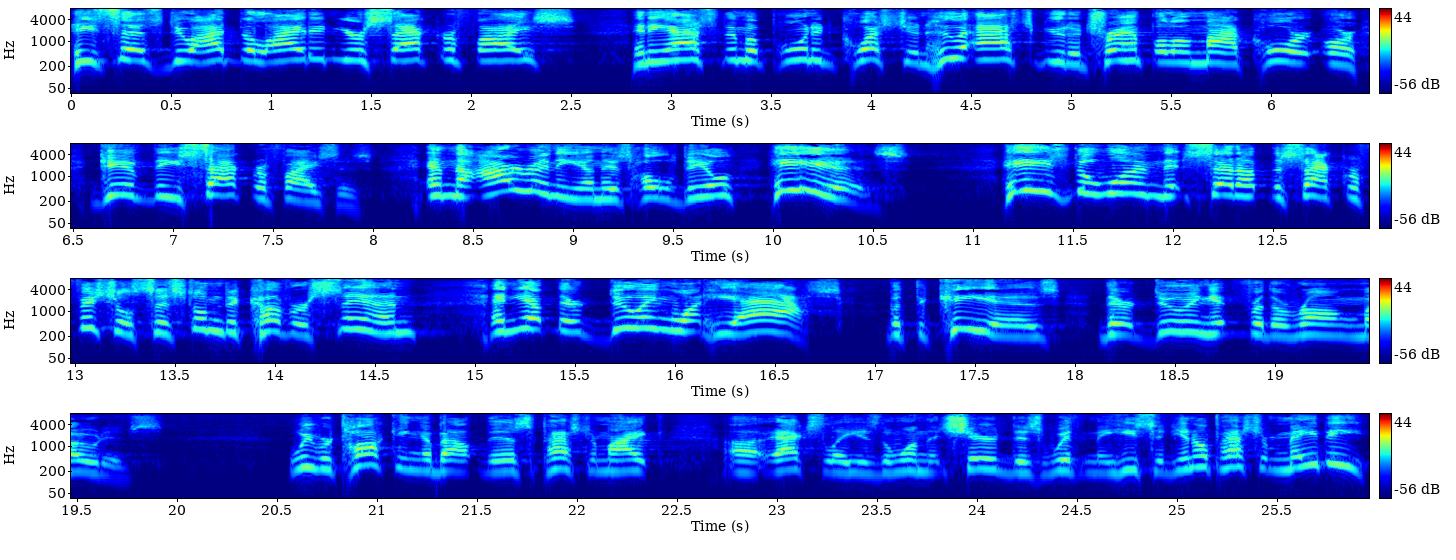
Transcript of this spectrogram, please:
He says, Do I delight in your sacrifice? And he asked them a pointed question Who asked you to trample on my court or give these sacrifices? And the irony in this whole deal, he is. He's the one that set up the sacrificial system to cover sin, and yet they're doing what he asked. But the key is they're doing it for the wrong motives. We were talking about this. Pastor Mike uh, actually is the one that shared this with me. He said, You know, Pastor, maybe,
